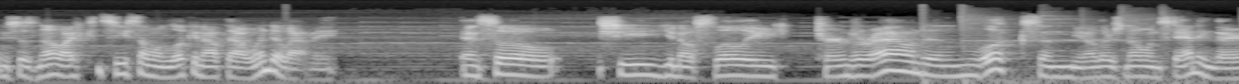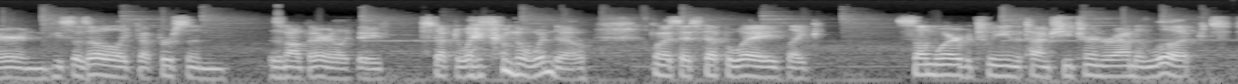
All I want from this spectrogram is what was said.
And he says, "No, I can see someone looking out that window at me." And so she, you know, slowly turns around and looks, and you know, there's no one standing there. And he says, "Oh, like that person is not there. Like they stepped away from the window." When I say step away, like somewhere between the time she turned around and looked,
